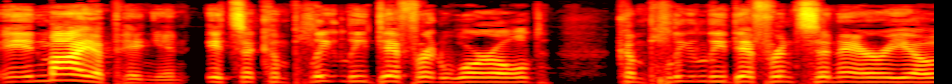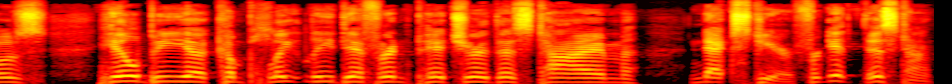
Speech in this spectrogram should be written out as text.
in my opinion, it's a completely different world, completely different scenarios. He'll be a completely different pitcher this time next year. Forget this time.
